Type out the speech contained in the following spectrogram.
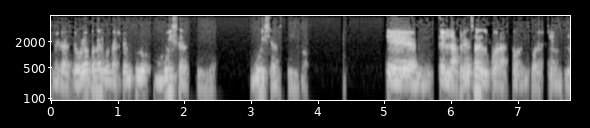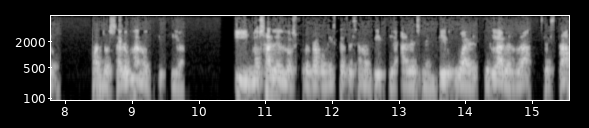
Mira, te voy a poner un ejemplo muy sencillo, muy sencillo. Eh, en la prensa del corazón, por ejemplo, cuando sale una noticia y no salen los protagonistas de esa noticia a desmentir o a decir la verdad, se está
